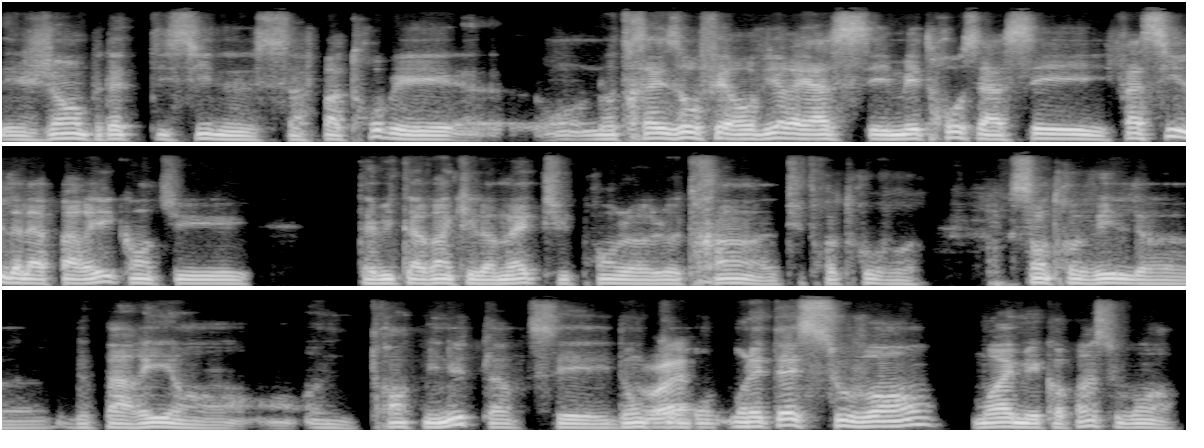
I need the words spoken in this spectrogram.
Les gens peut-être ici ne savent pas trop, mais notre réseau ferroviaire est assez métro, c'est assez facile d'aller à Paris quand tu habites à 20 km, tu prends le, le train, tu te retrouves centre-ville de, Paris en, 30 minutes. Là. C'est, donc, on, était souvent, moi et mes copains, souvent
